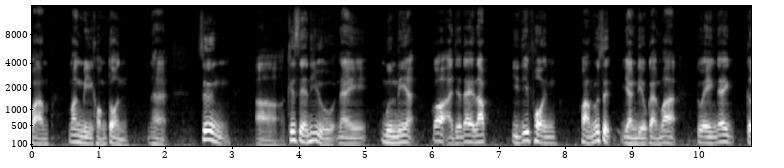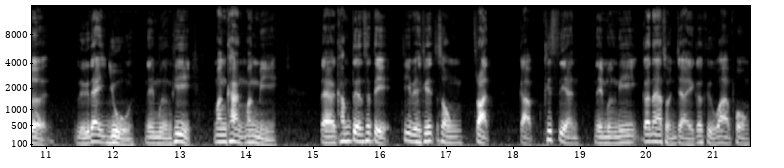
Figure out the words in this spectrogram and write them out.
ความมั่งมีของตนนะฮะซึ่งคริสเตียนที่อยู่ในเมืองนี้ก็อาจจะได้รับอิทธิพลความรู้สึกอย่างเดียวกันว่าตัวเองได้เกิดหรือได้อยู่ในเมืองที่มั่งคั่งมั่งมี แต่คำเตือนสติที่พระคริสต์ทรงตรัส กับคริสเตียนในเมืองนี้ก็น่าสนใจก็คือว่าพงค์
